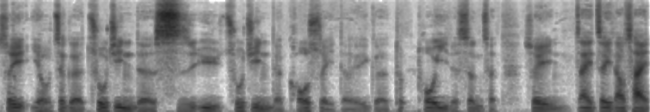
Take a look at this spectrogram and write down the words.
所以有这个促进的食欲、促进的口水的一个唾唾液的生成，所以在这一道菜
